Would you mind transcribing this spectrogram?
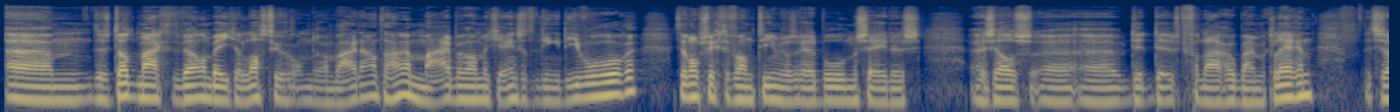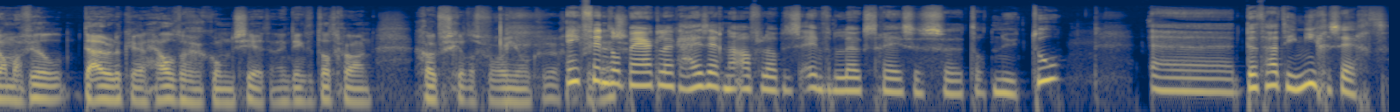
Ehm, dus dat maakt het wel een beetje lastiger om er een waarde aan te hangen. Maar ik ben wel met je eens dat de dingen die we horen, ten opzichte van teams als Red Bull, Mercedes, eh, zelfs eh, eh, dit, dit, vandaag ook bij McLaren, het is allemaal veel duidelijker en helderder gecommuniceerd. En ik denk dat dat gewoon een groot verschil is voor een coureur. Ik vind het opmerkelijk. Hij zegt na afloop, het is een van de leukste races tot nu toe. Eh, dat had hij niet gezegd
